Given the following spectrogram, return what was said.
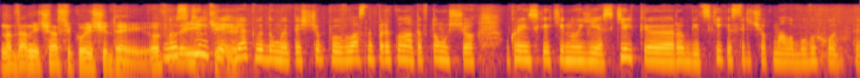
на даний час якоюсь ідеєю. От ну скільки, як ви думаєте, щоб власне переконати в тому, що українське кіно є, скільки робіт, скільки стрічок мало би виходити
